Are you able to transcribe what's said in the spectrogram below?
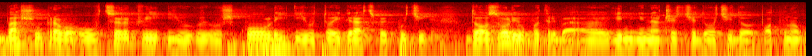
baš upravo u crkvi i u, školi i u toj gradskoj kući dozvoli upotreba, e, inače će doći do potpunog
